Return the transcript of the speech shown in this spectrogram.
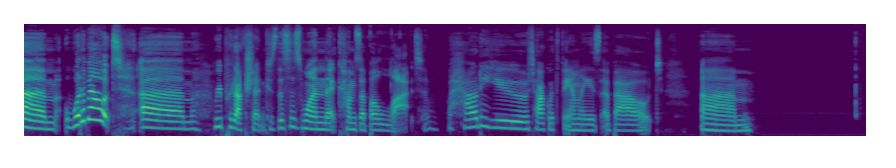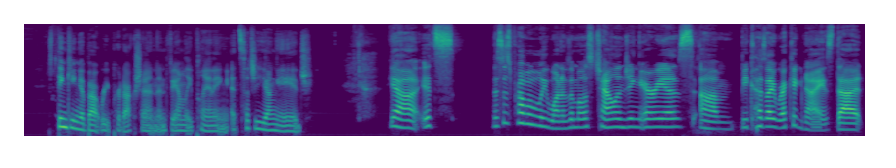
Um, what about um, reproduction? Because this is one that comes up a lot. How do you talk with families about um, thinking about reproduction and family planning at such a young age? Yeah, it's this is probably one of the most challenging areas um, because I recognize that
